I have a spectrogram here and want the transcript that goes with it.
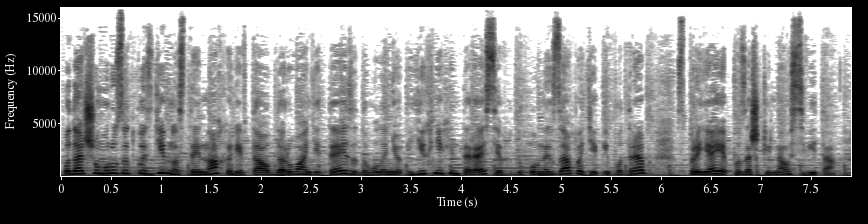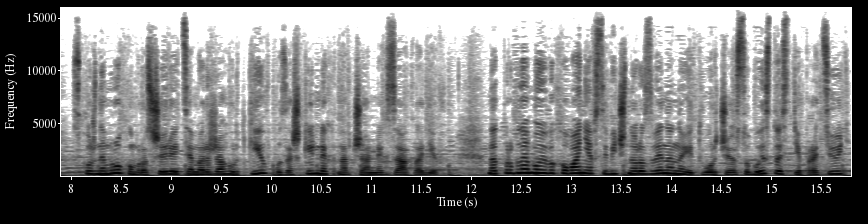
Подальшому розвитку здібностей, нахилів та обдарувань дітей, задоволенню їхніх інтересів, духовних запитів і потреб сприяє позашкільна освіта. З кожним роком розширюється мережа гуртків позашкільних навчальних закладів. Над проблемою виховання всебічно розвиненої творчої особистості працюють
